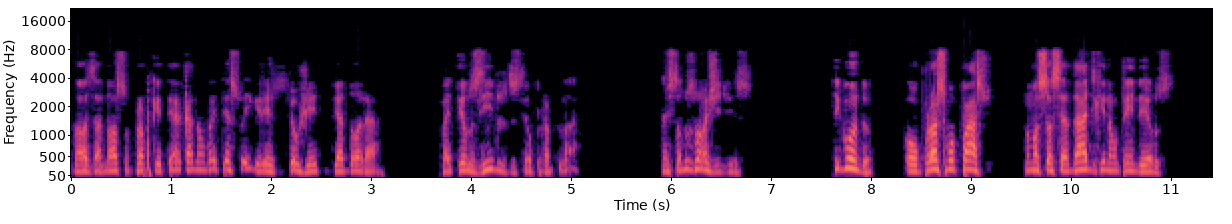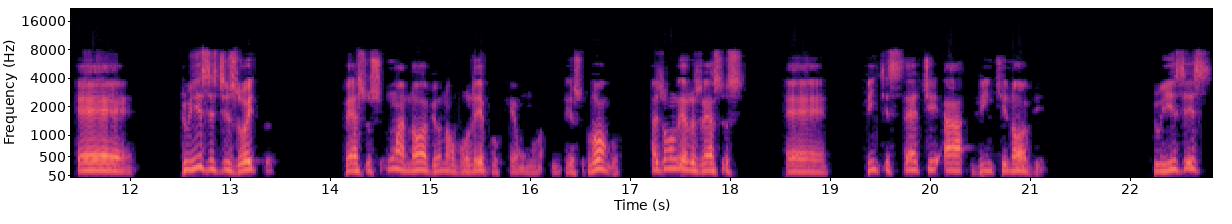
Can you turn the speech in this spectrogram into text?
nós a nosso próprio critério, cada um vai ter sua igreja, seu jeito de adorar. Vai ter os ídolos do seu próprio lar. Nós estamos longe disso. Segundo, o próximo passo numa sociedade que não tem Deus é Juízes 18, versos 1 a 9. Eu não vou ler porque é um, um texto longo, mas vamos ler os versos é, 27 a 29. Juízes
